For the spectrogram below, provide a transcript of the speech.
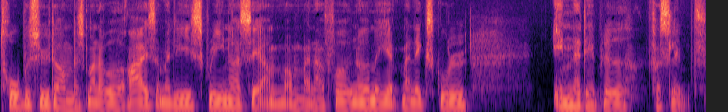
tropesygdomme, hvis man er ude at rejse, og man lige screener og ser, om, om man har fået noget med hjem, man ikke skulle, inden at det er blevet for slemt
